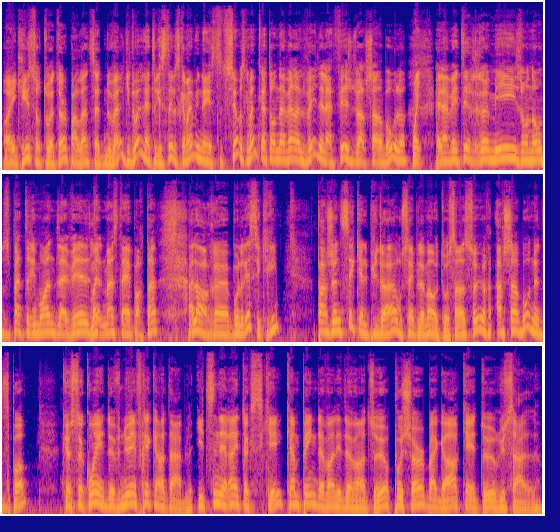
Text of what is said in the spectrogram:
a écrit sur Twitter parlant de cette nouvelle qui doit l'attrister, parce que quand même une institution, parce que même quand on avait enlevé là, la fiche du Archambault, là, Oui. elle avait été remise au nom du patrimoine de la ville, Oui. tellement c'était important. Alors, euh, Boulris écrit... Par je ne sais quelle pudeur ou simplement autocensure, Archambault ne dit pas que ce coin est devenu infréquentable, itinérant intoxiqué, camping devant les devantures, pusher, bagarre, quêteux, rue sale.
